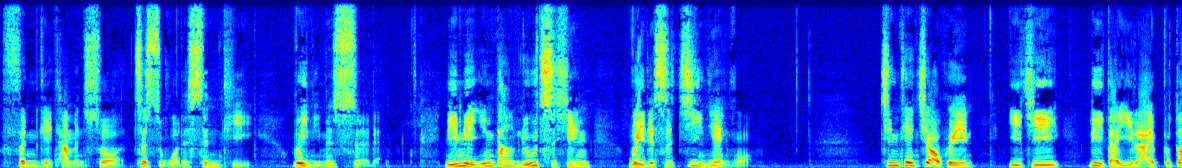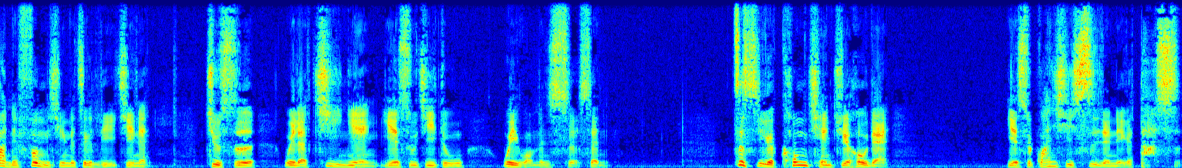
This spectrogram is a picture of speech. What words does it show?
分给他们，说：“这是我的身体，为你们舍的。”你们也应当如此行，为的是纪念我。今天教会以及历代以来不断的奉行的这个礼节呢，就是为了纪念耶稣基督为我们舍身。这是一个空前绝后的，也是关系世人的一个大事，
